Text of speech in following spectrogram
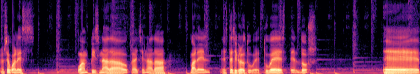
no sé cuál es. One Piece nada, o KH nada. Vale, este sí que lo tuve. Tuve este, el 2. Eh,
